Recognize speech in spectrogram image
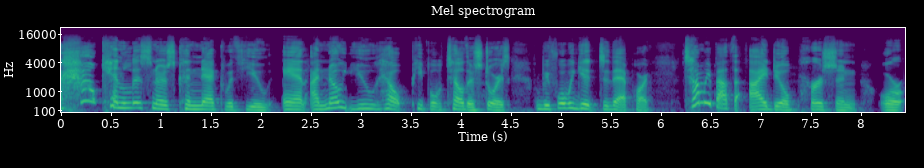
how can listeners connect with you? And i know you help people tell their stories. Before we get to that part tell me about the ideal person or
